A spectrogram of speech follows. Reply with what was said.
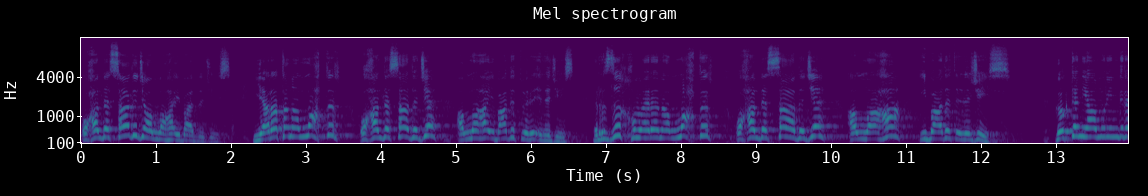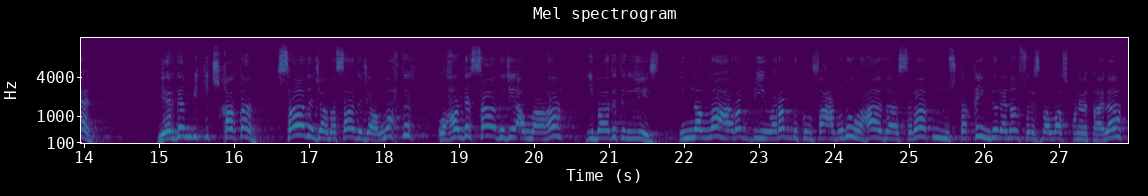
O halde sadece Allah'a ibadet edeceğiz. Yaratan Allah'tır. O halde sadece Allah'a ibadet edeceğiz. Rızık veren Allah'tır. O halde sadece Allah'a ibadet edeceğiz. Gökten yağmur indiren, yerden bitki çıkartan sadece ama sadece Allah'tır. O halde sadece Allah'a ibadet edeceğiz. İnna Allah Rabbi ve Rabbukum fa'buduhu haza sıratun mustakim diyor Enam suresinde Allah subhanehu ve teala.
